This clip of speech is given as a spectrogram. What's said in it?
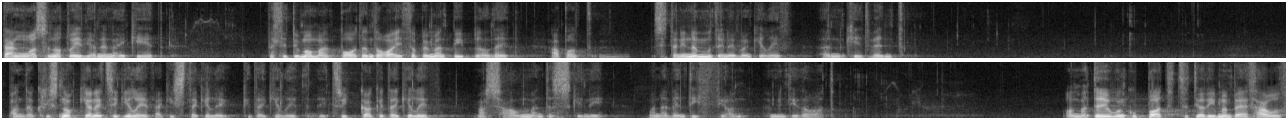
dangos yn nodweddion yna i gyd. Felly dwi'n meddwl mae bod yn ddoeth o beth mae'n Bibl yn dweud a bod sut da ni'n ymwneud efo'n gilydd yn cyd-fynd. Pan daw Cresnogion at ei gilydd ac eistedd gilydd gyda'i gilydd neu trigo gyda'i gilydd, mae salm yn dysgu ni, mae yna fendithion yn mynd i ddod. Ond mae Dyw yn gwybod, tydi o ddim yn beth hawdd,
